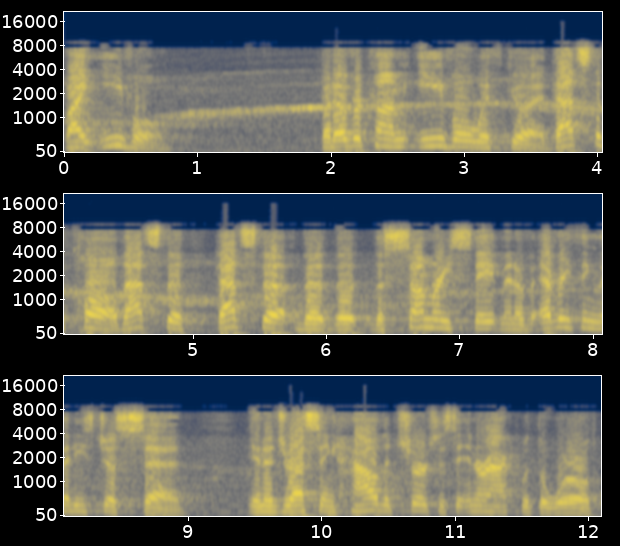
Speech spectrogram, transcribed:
by evil, but overcome evil with good. That's the call. That's the, that's the, the, the, the, summary statement of everything that he's just said in addressing how the church is to interact with the world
